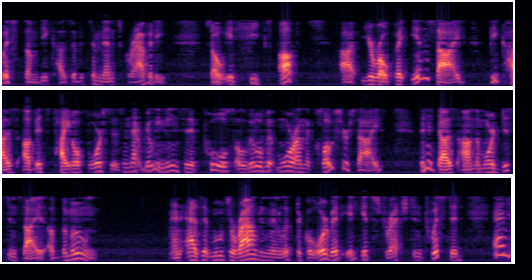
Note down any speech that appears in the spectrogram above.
twist them because of its immense gravity. So it heats up uh, Europa inside because of its tidal forces. And that really means that it pulls a little bit more on the closer side than it does on the more distant side of the moon. And as it moves around in an elliptical orbit, it gets stretched and twisted and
